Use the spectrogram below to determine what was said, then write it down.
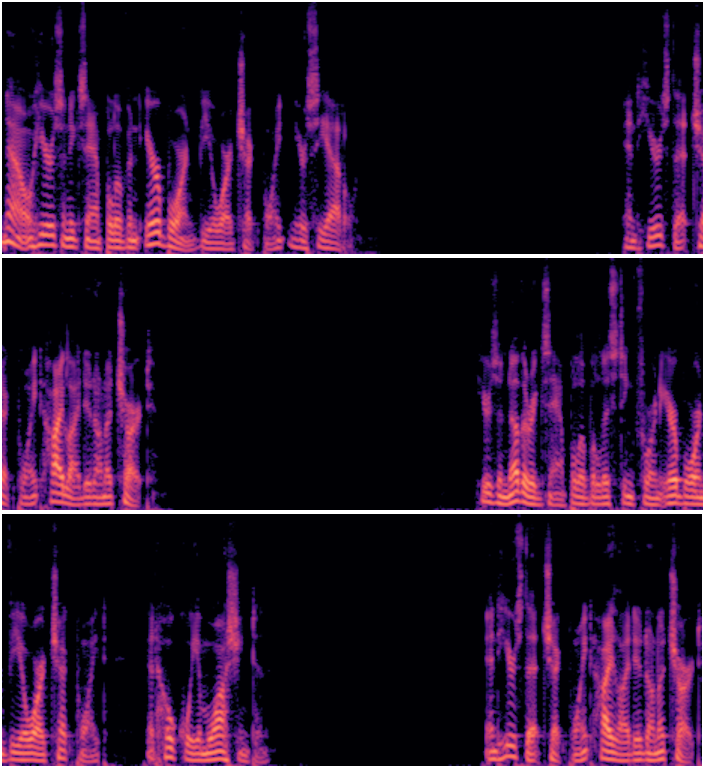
Now, here's an example of an airborne VOR checkpoint near Seattle. And here's that checkpoint highlighted on a chart. Here's another example of a listing for an airborne VOR checkpoint at Hoquiam, Washington. And here's that checkpoint highlighted on a chart.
